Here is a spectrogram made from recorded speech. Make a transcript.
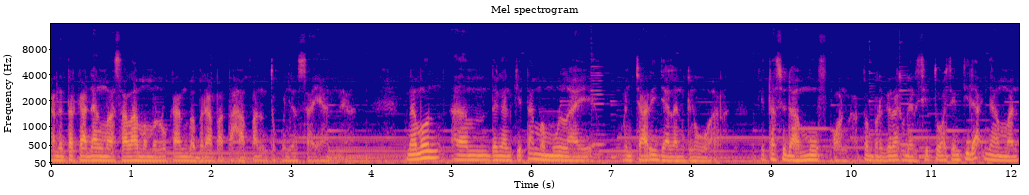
Karena terkadang masalah memerlukan beberapa tahapan untuk penyelesaiannya. Namun dengan kita memulai mencari jalan keluar, kita sudah move on atau bergerak dari situasi yang tidak nyaman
